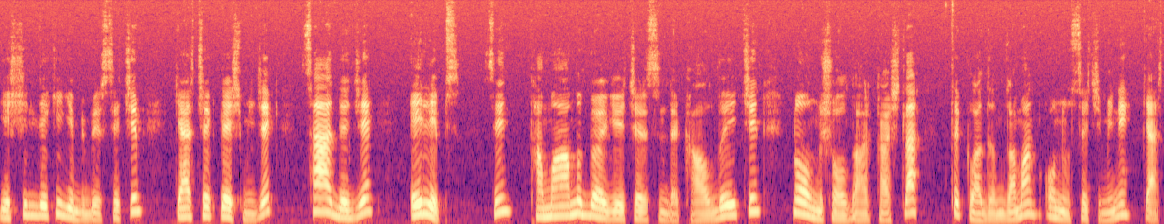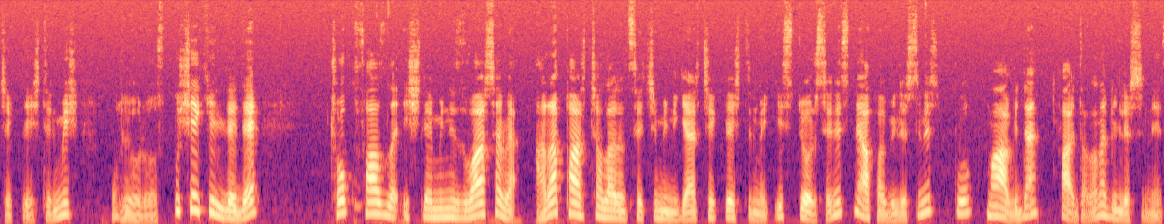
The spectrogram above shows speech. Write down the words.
Yeşildeki gibi bir seçim gerçekleşmeyecek. Sadece elipsin tamamı bölge içerisinde kaldığı için ne olmuş oldu arkadaşlar? Tıkladığım zaman onun seçimini gerçekleştirmiş oluyoruz. Bu şekilde de çok fazla işleminiz varsa ve ara parçaların seçimini gerçekleştirmek istiyorsanız ne yapabilirsiniz? Bu maviden faydalanabilirsiniz.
